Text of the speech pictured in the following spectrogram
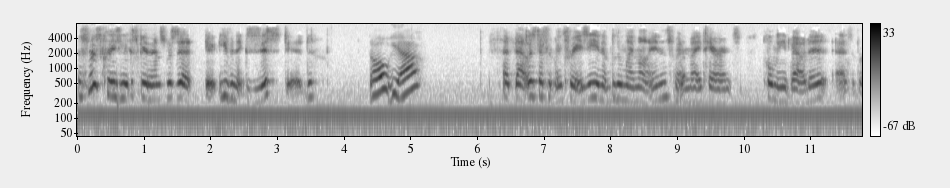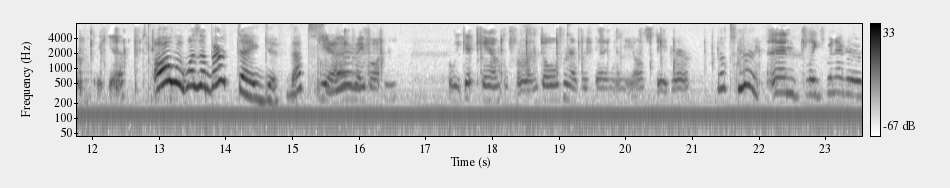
the first crazy experience was that it even existed. Oh yeah. That, that was definitely crazy, and it blew my mind when my parents told me about it as a birthday gift. Oh, it was a birthday gift. That's Yeah, very- they bought me a week at camp for rentals and everything, and we all stayed there. That's nice. And, like, whenever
